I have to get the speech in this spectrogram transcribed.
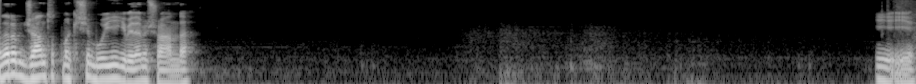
Sanırım can tutmak için bu iyi gibi değil mi şu anda? İyi iyi.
